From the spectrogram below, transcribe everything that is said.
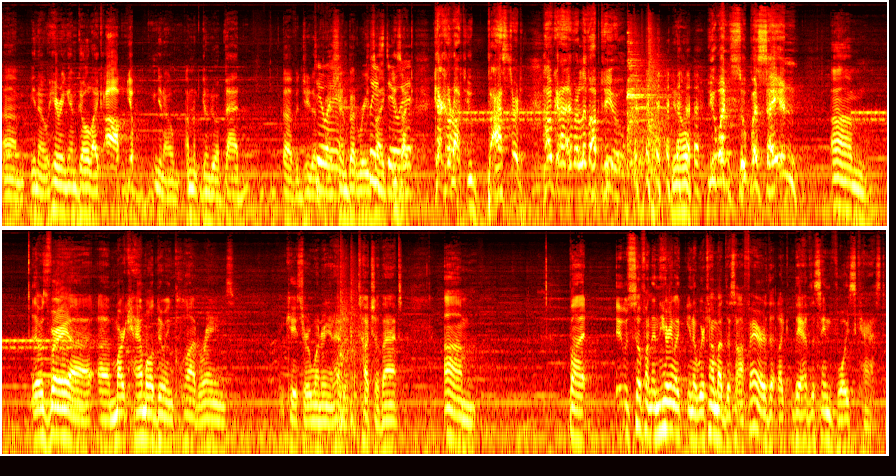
um, you know hearing him go like ah you, you know I'm not gonna do a bad uh, Vegeta Do impression, it. but where he's Please like he's it. like Kakarot, you bastard! How can I ever live up to you? you know you went Super Saiyan. Um that was very uh, uh, Mark Hamill doing Claude Rains, in case you were wondering. It had a touch of that. Um, but it was so fun. And hearing, like, you know, we were talking about this off air, that, like, they have the same voice cast.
